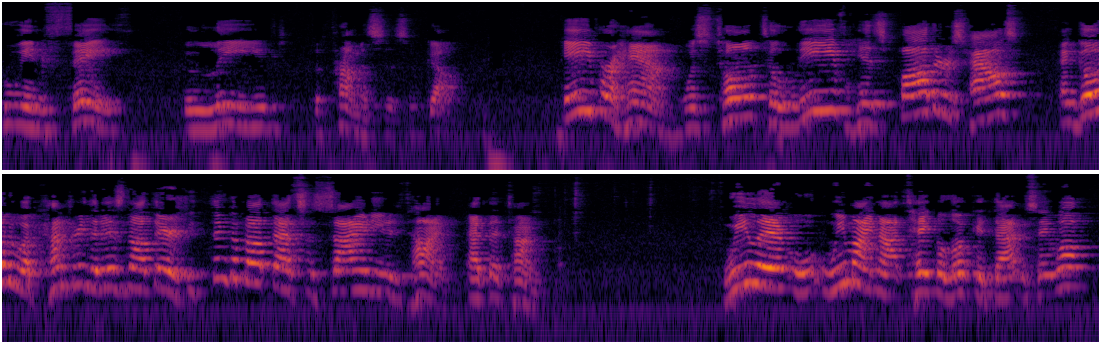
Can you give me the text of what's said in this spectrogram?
who in faith believed the promises of God. Abraham was told to leave his father's house and go to a country that is not theirs. You think about that society at the time, at that time. We live we might not take a look at that and say, well,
